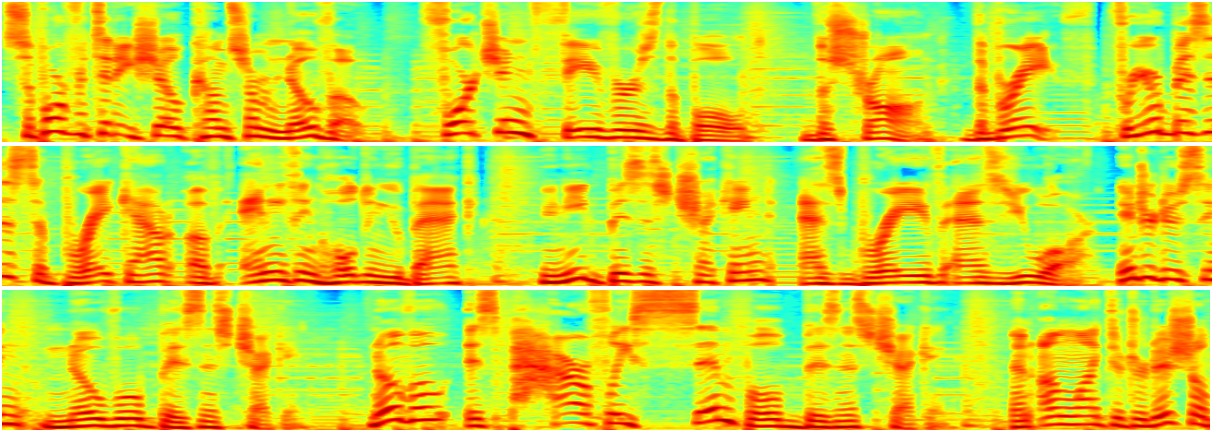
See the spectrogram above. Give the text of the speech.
Support for today's show comes from Novo. Fortune favors the bold, the strong, the brave. For your business to break out of anything holding you back, you need business checking as brave as you are. Introducing Novo Business Checking. Novo is powerfully simple business checking. And unlike the traditional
